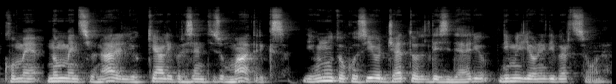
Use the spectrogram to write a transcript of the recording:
come non menzionare gli occhiali presenti su Matrix, divenuto così oggetto del desiderio di milioni di persone.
